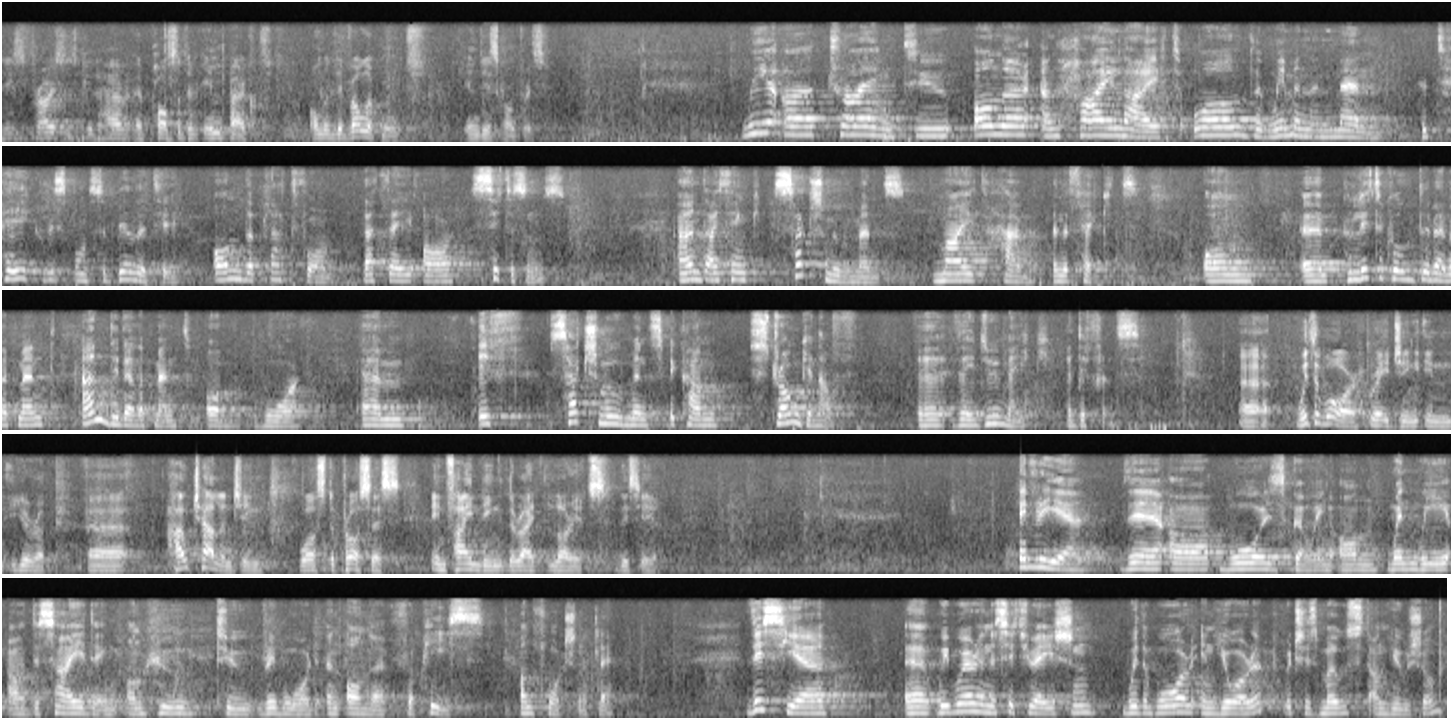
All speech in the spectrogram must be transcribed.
these prices could have a positive impact on the development in these countries? We are trying to honor and highlight all the women and men who take responsibility on the platform that they are citizens. And I think such movements might have an effect on uh, political development and development of war um, if such movements become strong enough, uh, they do make a difference. Uh, with the war raging in Europe, uh, how challenging was the process in finding the right laureates this year? Every year, there are wars going on when we are deciding on who to reward and honor for peace, unfortunately. This year, uh, we were in a situation with a war in Europe, which is most unusual,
